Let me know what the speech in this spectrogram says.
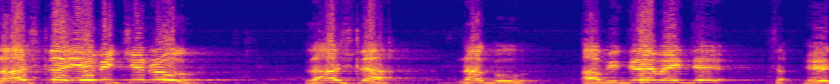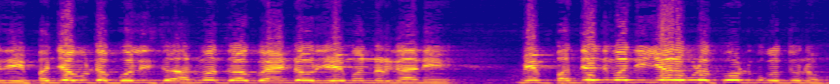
లాస్ట్ లా ఏమి ఇచ్చిండ్రు లాస్ట్ లా నాకు ఆ విగ్రహం అయితే ఏది పంజాగుట్ట పోలీసు హనుమంతరావుకు హ్యాండ్ ఓవర్ చేయమన్నారు కానీ మేము పద్దెనిమిది మంది ఇయ్యాల కూడా కోర్టుకు పోతున్నాము.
